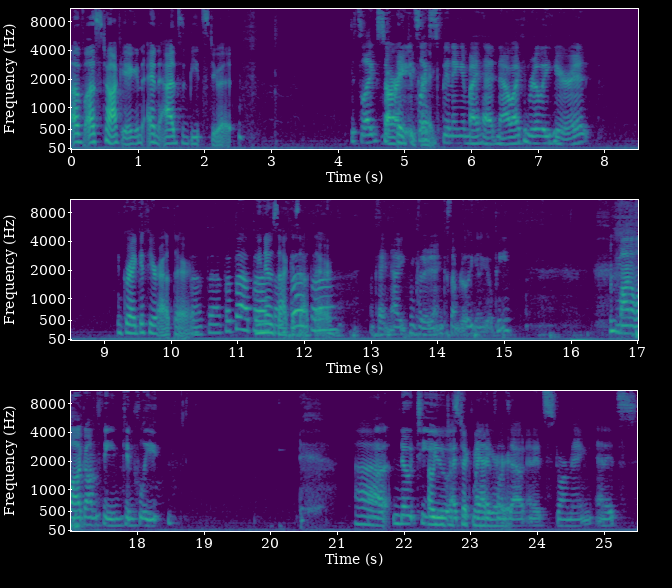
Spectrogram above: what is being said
of us talking and, and adds beats to it. It's like sorry, Thank you, it's like Greg. spinning in my head now. I can really hear it. Greg, if you're out there, Ba, ba, ba, We know Zach is out there. Okay, now you can put it in because I'm really gonna go pee. Monologue on theme complete. uh, Uh, note to you, Oh, you I took took my out headphones your- out and it's storming and it's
